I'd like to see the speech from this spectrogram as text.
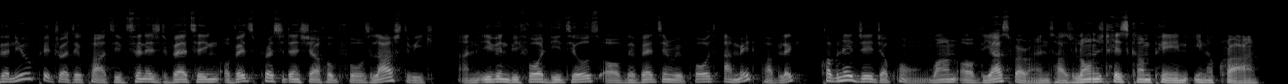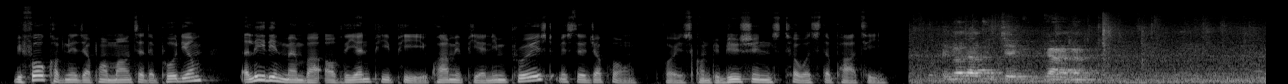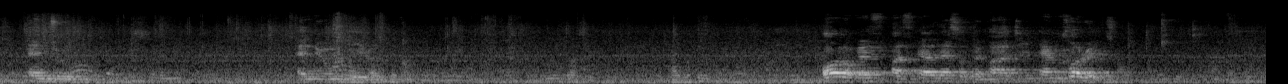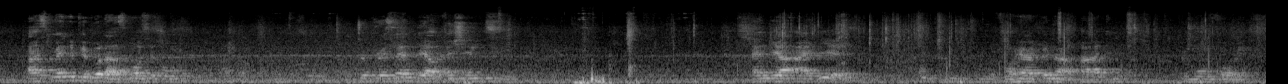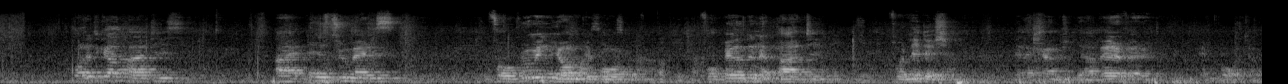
The new Patriotic Party finished vetting of its presidential hopefuls last week, and even before details of the vetting report are made public, Kwabena J. One of the aspirants, has launched his campaign in Accra. Before Kwabena Agyepong mounted the podium, a leading member of the NPP, Kwame Pianim, praised Mr. Agyepong for his contributions towards the party. In order to take Ghana into a new era. All of us as elders of the party encourage as many people as possible to present their visions and their ideas for helping our party to move forward. Political parties are instruments for grooming young people, for building a party, for leadership in a country. They are very, very important.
